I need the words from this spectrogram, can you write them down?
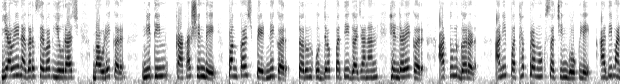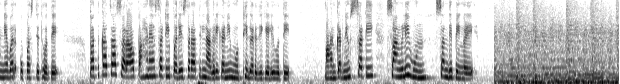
यावेळी नगरसेवक युवराज बावडेकर नितीन काका शिंदे पंकज पेडणेकर तरुण उद्योगपती गजानन हेंदळेकर अतुल गरड आणि पथक प्रमुख सचिन गोखले आदी मान्यवर उपस्थित होते. पथकाचा सराव पाहण्यासाठी परिसरातील नागरिकांनी मोठी गर्दी केली होती. महानकर न्यूजसाठी सांगलीहून संदीप इंगळे.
